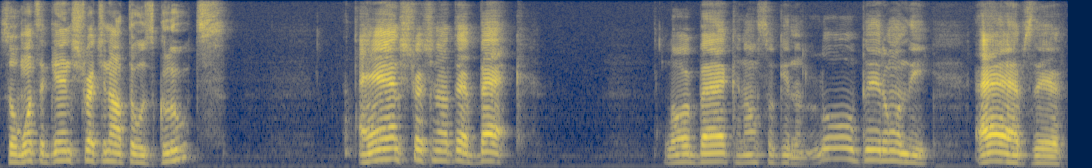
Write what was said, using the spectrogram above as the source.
So once again, stretching out those glutes and stretching out that back, lower back, and also getting a little bit on the abs there.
